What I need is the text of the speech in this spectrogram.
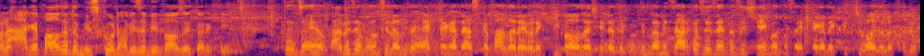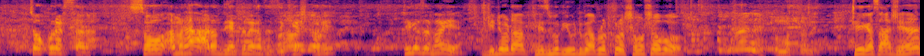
মানে আগে পাওয়া যেত বিস্কুট হাবিজাবি পাওয়া যেত আর কি। তো যাই হোক আমি যে বলছিলাম যে এক টাকাতে আজকে বাজারে মানে কি পাওয়া যায় সেটা দেখুন। কিন্তু আমি যার কাছে যাইতেছি সেই বলতেছে এক টাকাতে কিচ্ছু পাওয়া যায় না শুধু চকলেট ছাড়া। সো আমরা আরও দু একজনের কাছে জিজ্ঞেস করি। ঠিক আছে ভাই ভিডিওটা ফেসবুক ইউটিউবে আপলোড করলে সমস্যা হব? সমস্যা নেই। ঠিক আছে আসি হ্যাঁ?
